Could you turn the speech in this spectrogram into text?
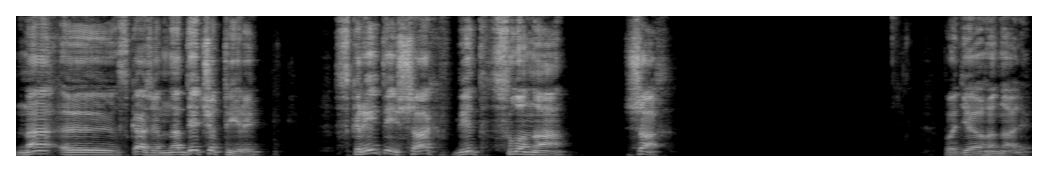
на, е, скажімо, на D4. Скритий шах від слона. Шах. По діагоналі.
